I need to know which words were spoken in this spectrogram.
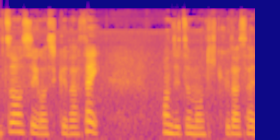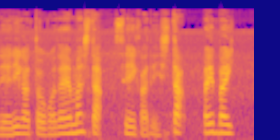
末をお過ごしください。本日もお聴きくださりありがとうございました。聖華でした。バイバイ。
